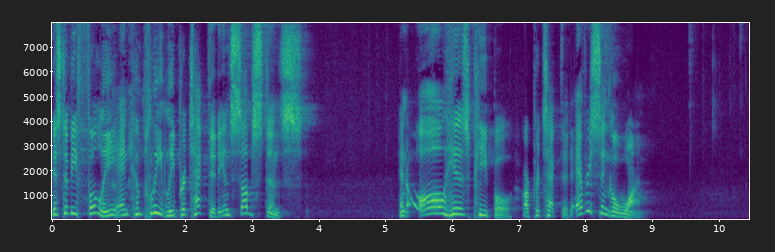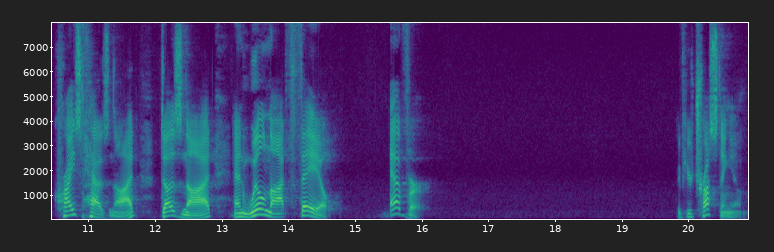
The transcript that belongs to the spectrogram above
is to be fully and completely protected in substance. And all his people are protected, every single one. Christ has not, does not, and will not fail. Ever. If you're trusting Him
